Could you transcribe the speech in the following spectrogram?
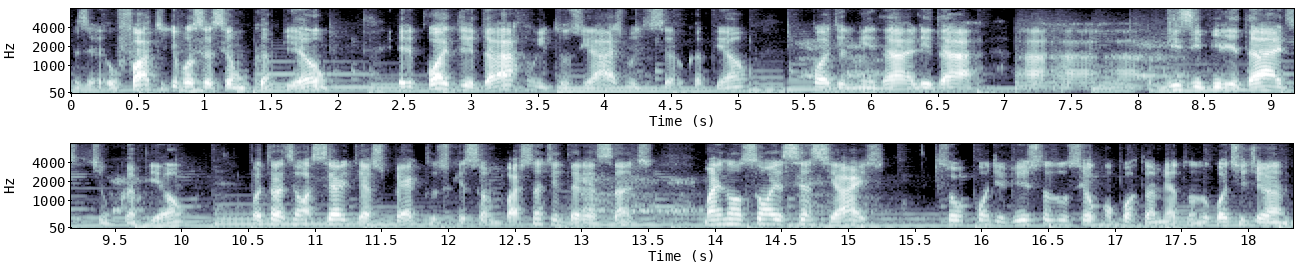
Dizer, o fato de você ser um campeão, ele pode lhe dar o entusiasmo de ser o campeão, pode lhe dar, lhe dar a, a, a visibilidade de um campeão, pode trazer uma série de aspectos que são bastante interessantes, mas não são essenciais sob o ponto de vista do seu comportamento no cotidiano.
